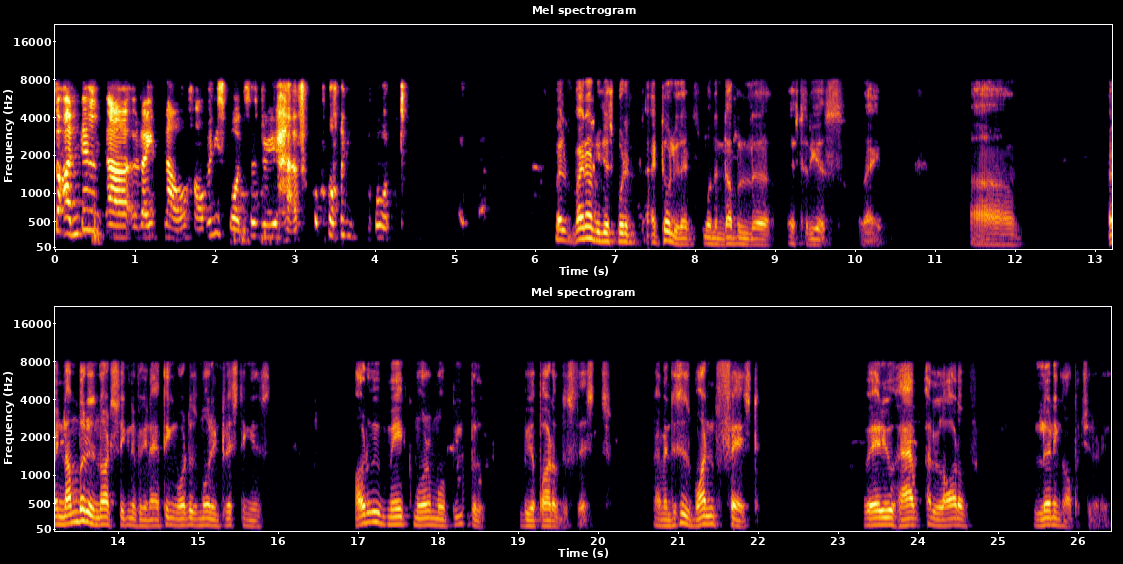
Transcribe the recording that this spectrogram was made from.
So until uh, right now, how many sponsors do you have on board? Well, why not we just put it? I told you that it's more than double the yesteryears, right? I mean, number is not significant. I think what is more interesting is how do we make more and more people be a part of this fest? I mean, this is one fest where you have a lot of learning opportunity,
